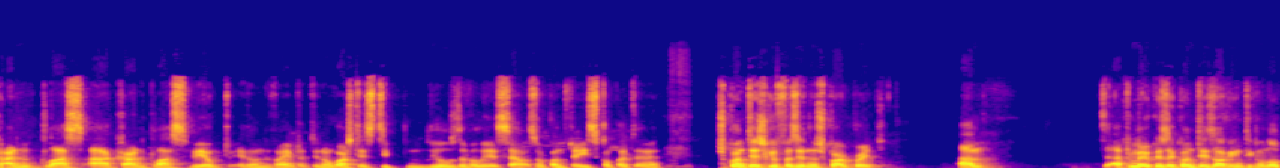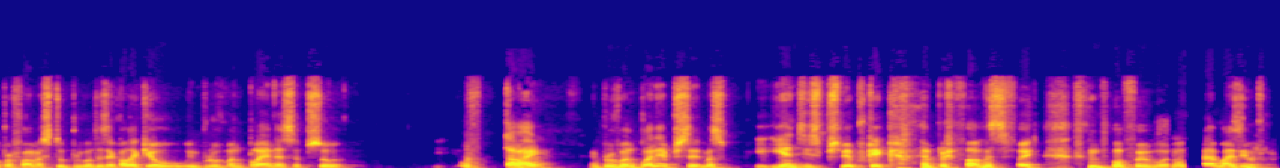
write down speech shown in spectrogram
carne classe A, carne classe B é, é de onde vem, portanto eu não gosto desse tipo de modelos de avaliação, sou contra isso completamente. Mas quando tens que eu fazer nas corporate, um, a primeira coisa quando tens alguém que tem um low performance, tu perguntas é qual é que é o improvement plan dessa pessoa. Está bem, improvement plan é perceber, mas e, antes disso perceber porque é que a performance foi, não foi boa, não é mais importante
